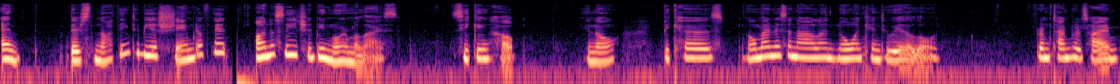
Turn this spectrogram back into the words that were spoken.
And there's nothing to be ashamed of it. Honestly, it should be normalized. Seeking help, you know, because no man is an island, no one can do it alone. From time to time,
